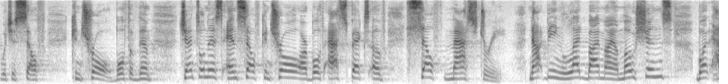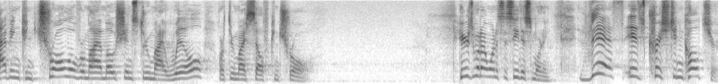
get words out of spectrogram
which is self control. Both of them, gentleness and self control, are both aspects of self mastery. Not being led by my emotions, but having control over my emotions through my will or through my self control. Here's what I want us to see this morning this is Christian culture.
